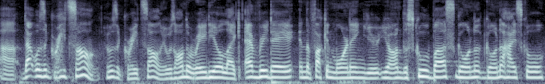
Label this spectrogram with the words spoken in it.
Uh, that was a great song. It was a great song. It was on the radio like every day in the fucking morning. You're you're on the school bus going to going to high school,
